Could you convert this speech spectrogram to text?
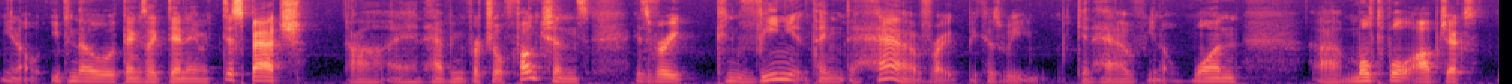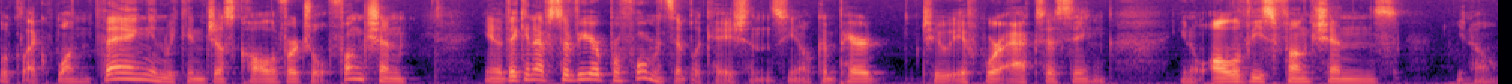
you know, even though things like dynamic dispatch uh, and having virtual functions is a very convenient thing to have, right? Because we can have, you know, one, uh, multiple objects look like one thing, and we can just call a virtual function. You know, they can have severe performance implications, you know, compared to if we're accessing, you know, all of these functions, you know,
